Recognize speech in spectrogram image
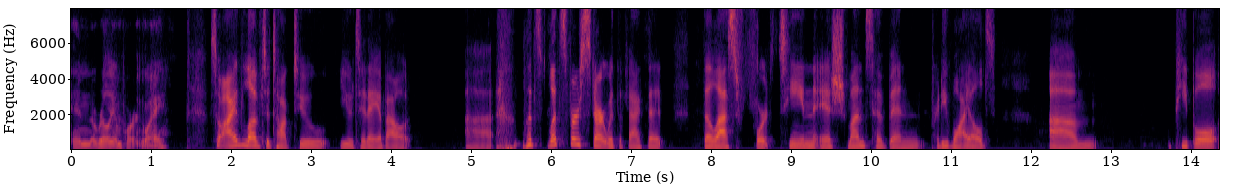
in a really important way so i'd love to talk to you today about uh, let's let's first start with the fact that the last 14-ish months have been pretty wild. Um, people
